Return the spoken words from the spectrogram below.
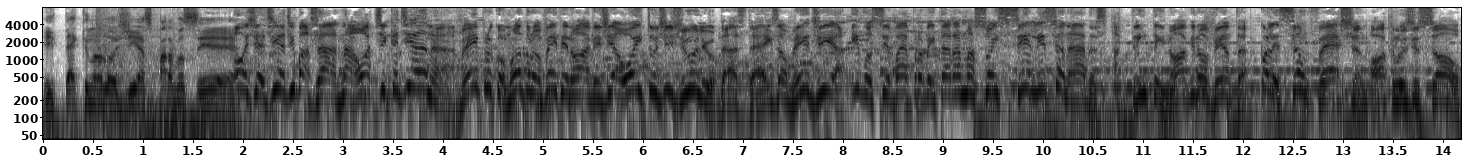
e tecnologias para você. Hoje é dia de bazar na Ótica Diana. Vem pro Comando 99, dia 8 de julho, das 10 ao meio-dia. E você vai aproveitar armações selecionadas a R$ 39,90. Coleção Fashion, óculos de sol,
